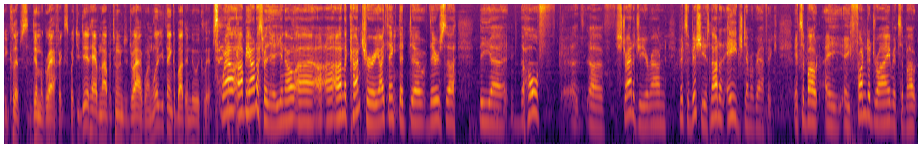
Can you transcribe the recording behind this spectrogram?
Eclipse demographics, but you did have an opportunity to drive one. What do you think about the new Eclipse? well, I'll be honest with you. You know, uh, uh on the contrary, I think that uh, there's uh, the uh, the whole uh, strategy around Mitsubishi is not an age demographic. It's about a, a fun to drive. It's about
